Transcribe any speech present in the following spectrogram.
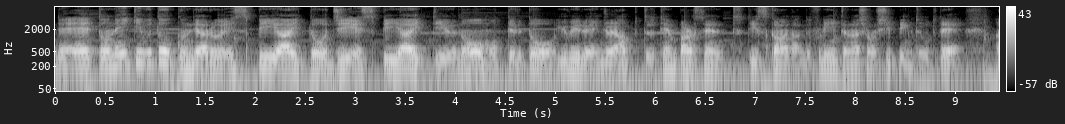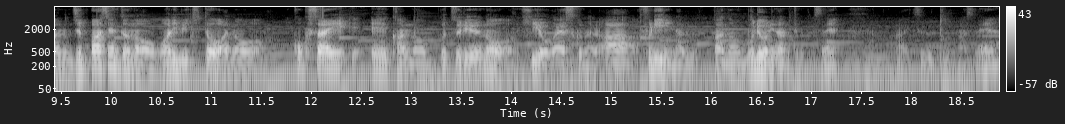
で、えっ、ー、と、ネイティブトークンである SPI と GSPI っていうのを持ってると、You will enjoy up to 10% discount and free international shipping ということで、あの10%の割引と、あの、国際間の物流の費用が安くなる、あ、フリーになる、あの、無料になるということですね。はい、続きますね。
